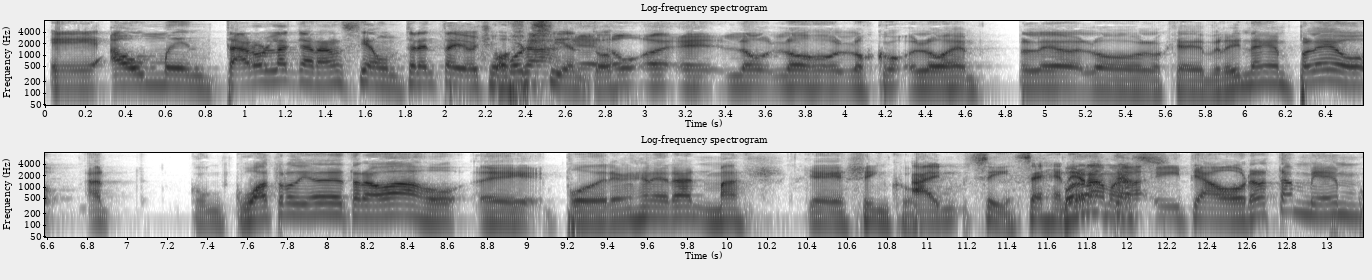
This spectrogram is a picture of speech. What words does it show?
eh, aumentaron las ganancias un 38%. O sea, eh, eh, lo- lo- los, co- los, empleo- lo- los que brindan empleo a- con cuatro días de trabajo eh, podrían generar más que cinco. Sí, se genera Bueno, te- más. y te ahorras también,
